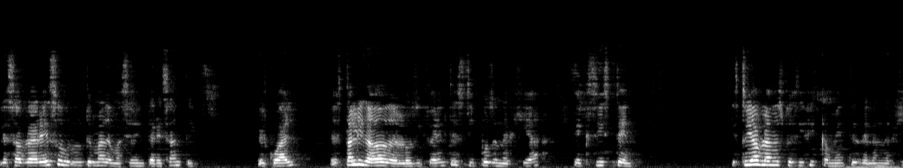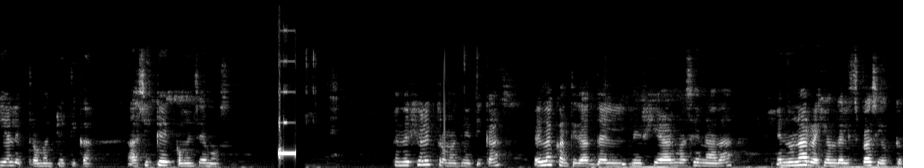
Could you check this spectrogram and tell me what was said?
les hablaré sobre un tema demasiado interesante, el cual está ligado a los diferentes tipos de energía que existen Estoy hablando específicamente de la energía electromagnética, así que comencemos. La energía electromagnética es la cantidad de energía almacenada en una región del espacio que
